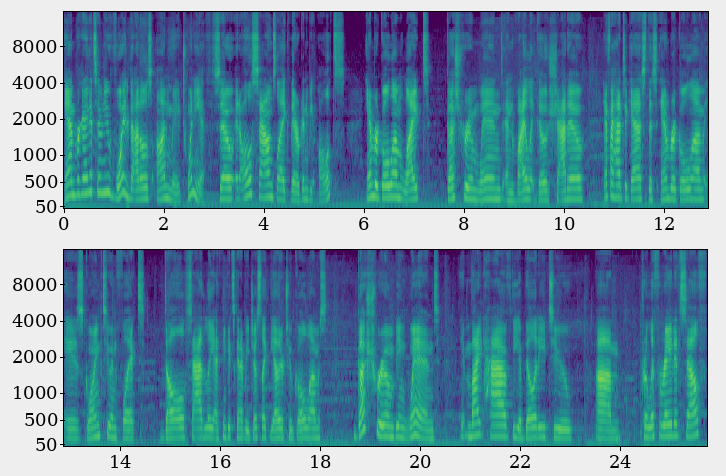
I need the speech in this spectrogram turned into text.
And we're going to get some new Void battles on May 20th. So it all sounds like they're going to be alts. Amber Golem, Light, Gushroom Wind, and Violet Ghost Shadow. If I had to guess, this Amber Golem is going to inflict dull, sadly. I think it's going to be just like the other two golems. Gushroom being wind, it might have the ability to um, proliferate itself,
